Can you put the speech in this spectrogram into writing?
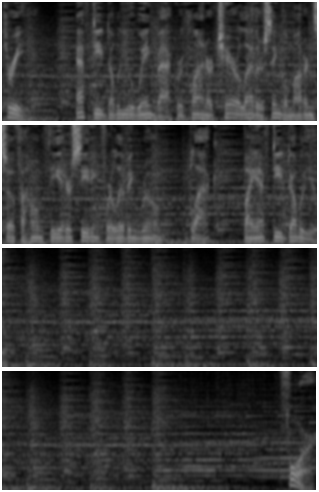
Three. FDW Wingback Recliner Chair Leather Single Modern Sofa Home Theater Seating for Living Room, Black, by FDW. 4.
